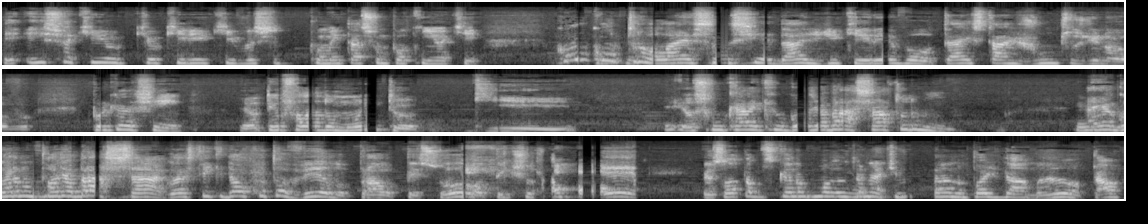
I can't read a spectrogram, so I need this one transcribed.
Isso aqui é que eu queria que você comentasse um pouquinho aqui. Como controlar essa ansiedade de querer voltar e estar juntos de novo? Porque assim, eu tenho falado muito que eu sou um cara que gosta de abraçar todo mundo. Aí agora não pode abraçar, agora você tem que dar o cotovelo para a pessoa, tem que chutar o pé. O pessoal tá buscando algumas alternativas, não pode dar a mão tal.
